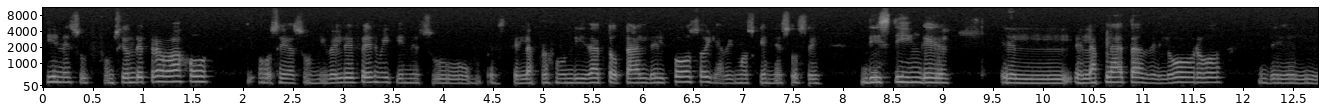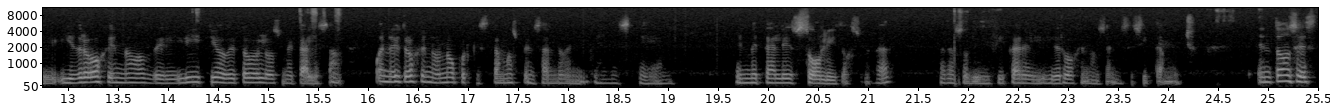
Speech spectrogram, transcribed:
tiene su función de trabajo, o sea, su nivel de Fermi tiene su, este, la profundidad total del pozo, ya vimos que en eso se distingue el, la plata del oro, del hidrógeno, del litio, de todos los metales. Bueno, hidrógeno no, porque estamos pensando en, en este, en metales sólidos, ¿verdad? Para solidificar el hidrógeno se necesita mucho. Entonces,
